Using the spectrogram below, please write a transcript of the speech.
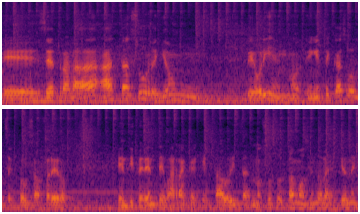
eh, ser trasladadas hasta su región de origen, en este caso el sector zafrero, en diferentes barracas que está ahorita. Nosotros estamos haciendo las gestiones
